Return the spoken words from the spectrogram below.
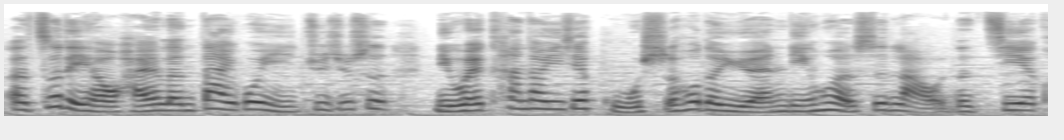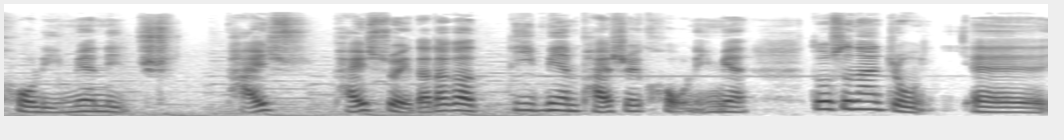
呃，这里我还能带过一句，就是你会看到一些古时候的园林或者是老的街口里面，你排排水的那个地面排水口里面，都是那种呃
